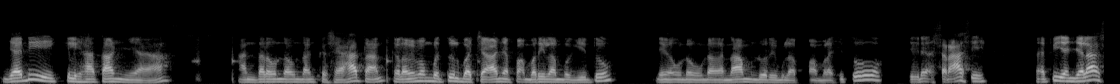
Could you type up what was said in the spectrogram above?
Jadi kelihatannya antara Undang-Undang Kesehatan, kalau memang betul bacaannya Pak Marilam begitu, dengan Undang-Undang 6 2018 itu tidak serasi. Tapi yang jelas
